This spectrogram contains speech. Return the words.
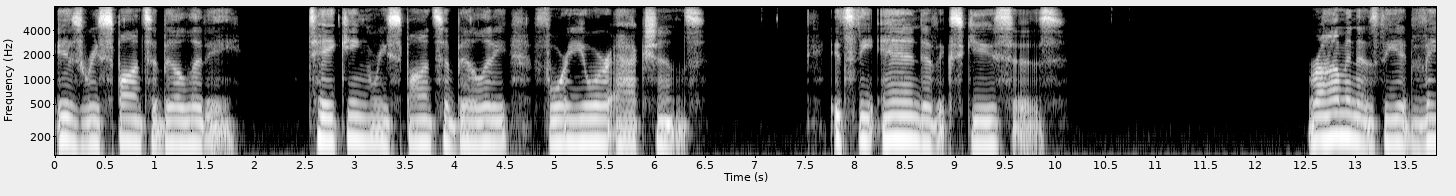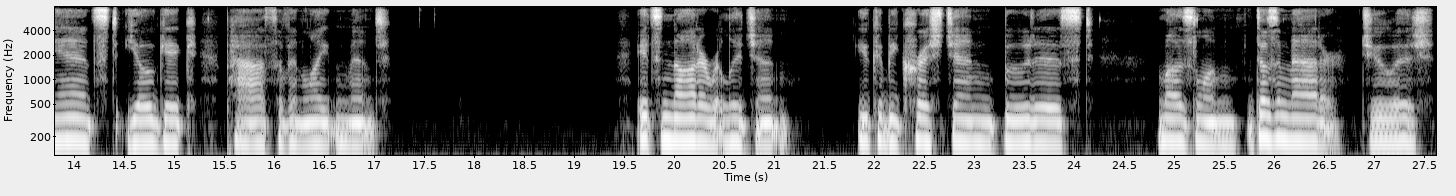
is responsibility, taking responsibility for your actions. It's the end of excuses. Ramana is the advanced yogic path of enlightenment. It's not a religion. You could be Christian, Buddhist, Muslim, doesn't matter, Jewish,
